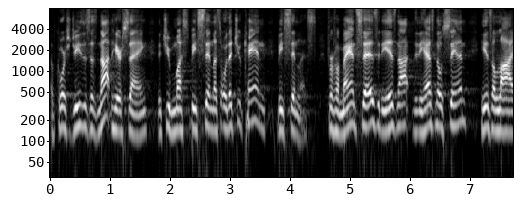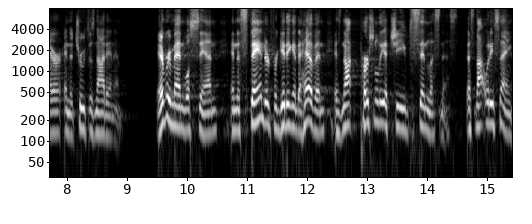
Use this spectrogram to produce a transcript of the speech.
Of course, Jesus is not here saying that you must be sinless or that you can be sinless. For if a man says that he is not that he has no sin, he is a liar and the truth is not in him. Every man will sin, and the standard for getting into heaven is not personally achieved sinlessness. That's not what he's saying.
